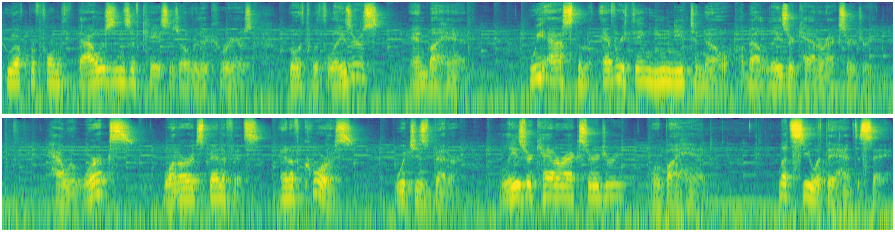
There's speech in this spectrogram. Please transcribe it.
who have performed thousands of cases over their careers, both with lasers and by hand. We asked them everything you need to know about laser cataract surgery how it works, what are its benefits, and of course, which is better laser cataract surgery or by hand. Let's see what they had to say.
